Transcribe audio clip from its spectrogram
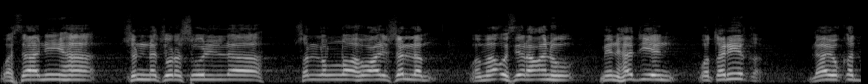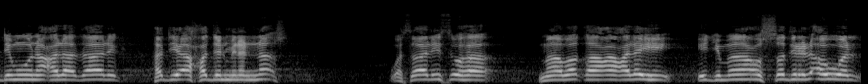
وثانيها سنة رسول الله صلى الله عليه وسلم وما أثر عنه من هدي وطريقة. لا يقدمون على ذلك هدي أحد من الناس وثالثها ما وقع عليه إجماع الصدر الأول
